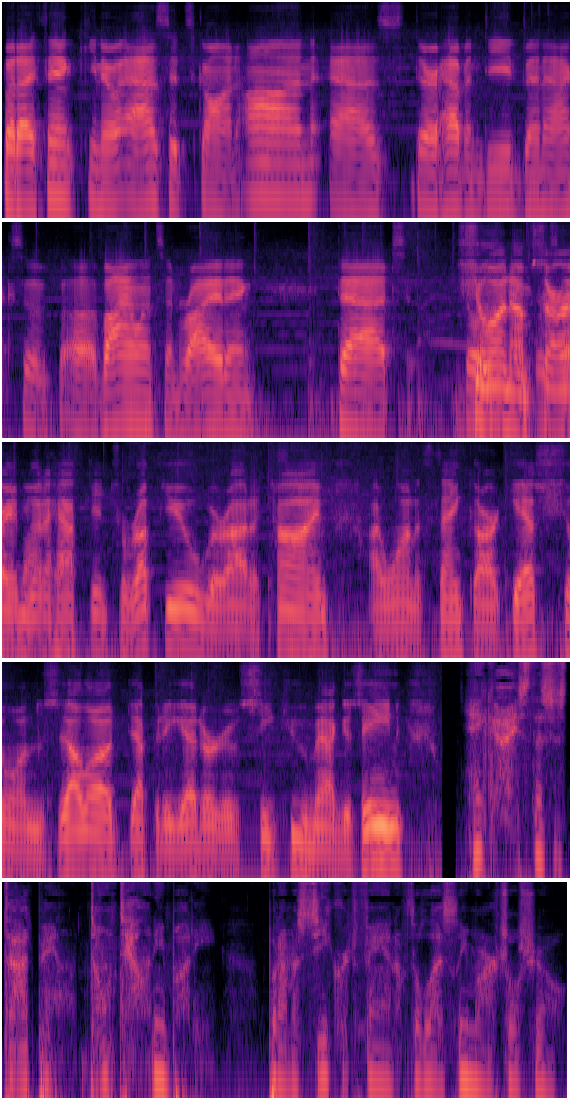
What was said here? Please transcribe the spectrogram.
But I think, you know, as it's gone on, as there have indeed been acts of uh, violence and rioting, that Shawn, I'm sorry, I'm going to have to interrupt you. We're out of time. I want to thank our guest, Shawn Zeller, deputy editor of CQ Magazine. Hey guys, this is Todd Palin. Don't tell anybody, but I'm a secret fan of the Leslie Marshall Show.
